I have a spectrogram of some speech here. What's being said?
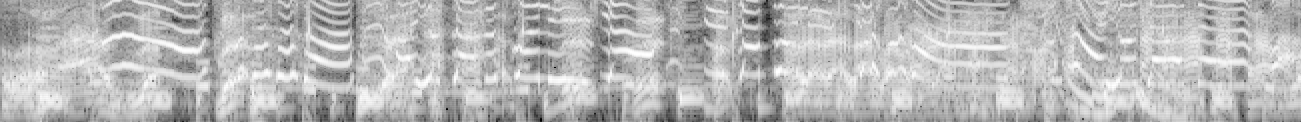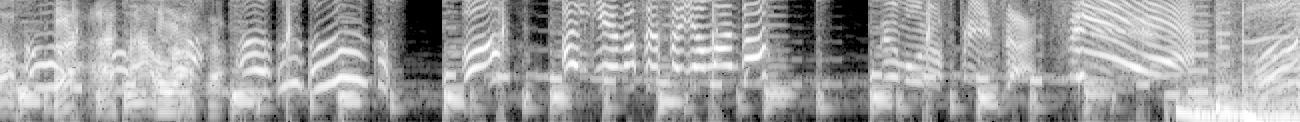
¡Ayúdame, policía! ¡Chica policía! ¡Ayúdame! ¿Ah? ¿Alguien nos está llamando? ¡Démonos prisa! ¡Sí! ¿Ah?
